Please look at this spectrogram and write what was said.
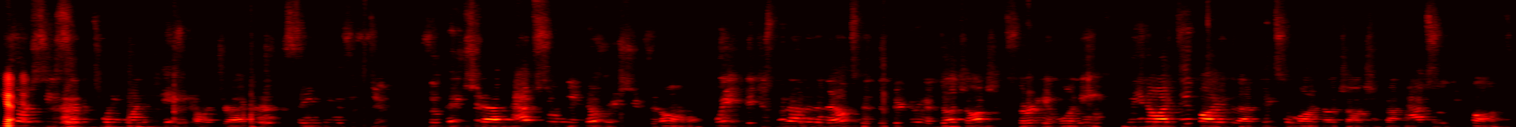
Yeah. Wait, they just put out an announcement that they're doing a Dutch auction starting at 1 E. Well, you know, I did buy into that Pixelmon Dutch auction, got absolutely fucked.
